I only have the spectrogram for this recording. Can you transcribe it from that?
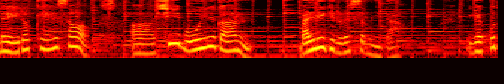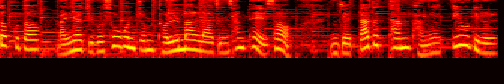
네, 이렇게 해서 어, 15일간 말리기를 했습니다. 이게 꾸덕꾸덕 말려지고 속은 좀 덜 말라진 상태에서 이제 따뜻한 방에 띄우기를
